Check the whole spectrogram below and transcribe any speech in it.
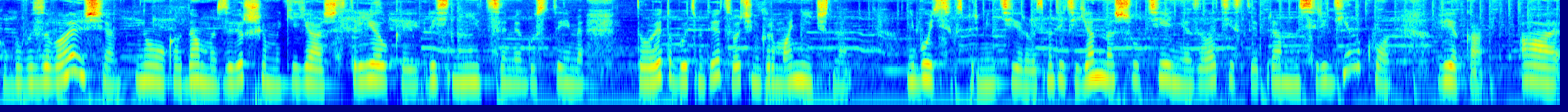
как бы вызывающе но когда мы завершим макияж стрелкой ресницами густыми то это будет смотреться очень гармонично не бойтесь экспериментировать. Смотрите я наношу тени золотистые прямо на серединку века а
